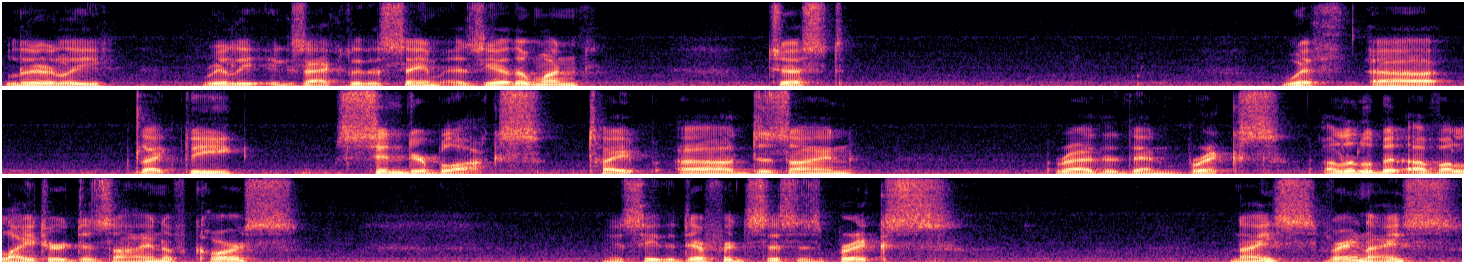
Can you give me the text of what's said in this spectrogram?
literally really exactly the same as the other one just with uh, like the cinder blocks type uh, design rather than bricks a little bit of a lighter design of course you see the difference this is bricks nice very nice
